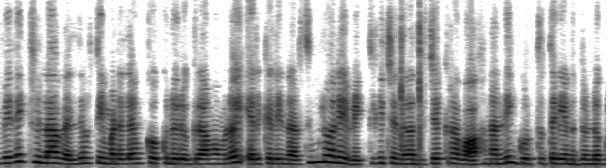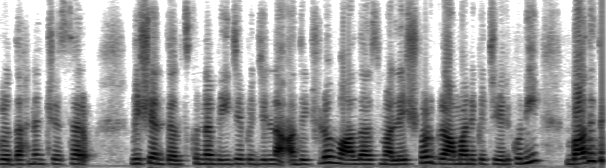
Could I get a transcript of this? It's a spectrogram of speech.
మెదక్ జిల్లా వెల్దుర్తి మండలం కొక్కునూరు గ్రామంలో ఎరకెలి నర్సింహులు అనే వ్యక్తికి చెందిన ద్విచక్ర వాహనాన్ని గుర్తు తెలియని దుండగులు దహనం చేశారు. విషయం తెలుసుకున్న బీజేపీ జిల్లా అధ్యక్షులు వాల్దాస్ మల్లేశ్వర్ గ్రామానికి చేరుకుని బాధిత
